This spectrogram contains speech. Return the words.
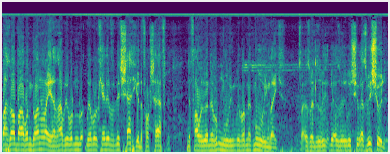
our ball wasn't going right. Thought we were we were kind of a bit static in the first half. In the foul, we weren't moving. We weren't moving like as well as we, as we, should, as we should.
